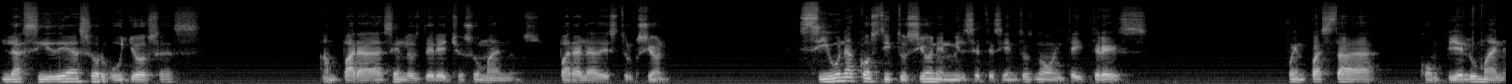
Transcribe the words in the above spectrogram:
las ideas orgullosas amparadas en los derechos humanos para la destrucción. Si una constitución en 1793 fue empastada con piel humana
